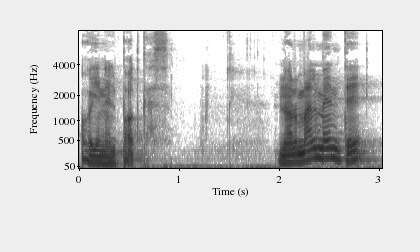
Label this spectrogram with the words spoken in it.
hoy en el podcast. Normalmente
